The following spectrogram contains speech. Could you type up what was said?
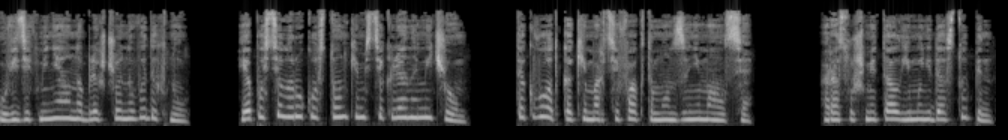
Увидев меня, он облегченно выдохнул и опустил руку с тонким стеклянным мечом. Так вот, каким артефактом он занимался. Раз уж металл ему недоступен,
